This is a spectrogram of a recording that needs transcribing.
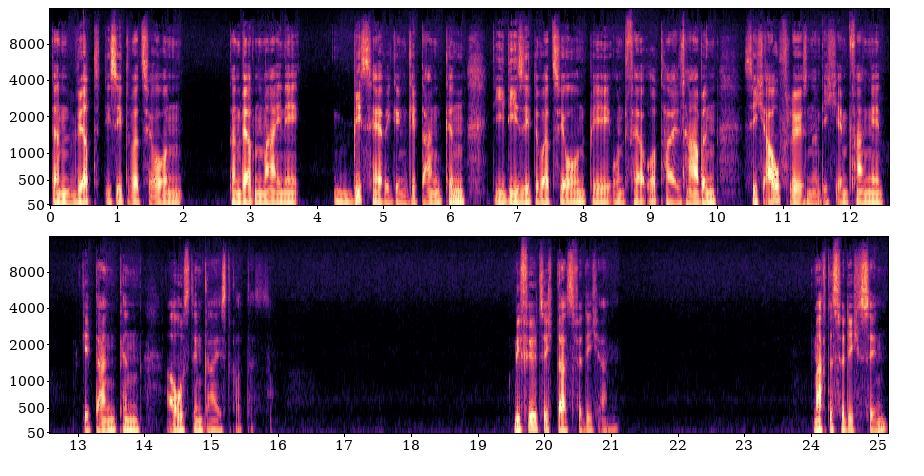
dann wird die Situation, dann werden meine bisherigen Gedanken, die die Situation be- und verurteilt haben, sich auflösen und ich empfange Gedanken, aus dem Geist Gottes. Wie fühlt sich das für dich an? Macht es für dich Sinn?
